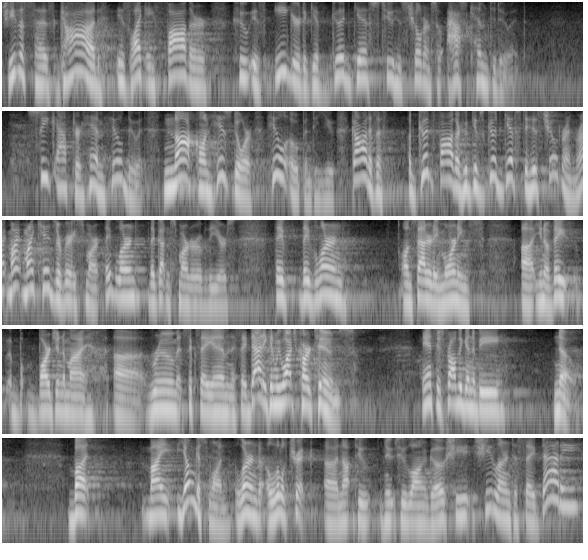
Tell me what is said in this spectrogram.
Jesus says, God is like a father who is eager to give good gifts to his children, so ask him to do it. Seek after him, he'll do it. Knock on his door, he'll open to you. God is a, a good father who gives good gifts to his children, right? My, my kids are very smart. They've learned, they've gotten smarter over the years. They've, they've learned on Saturday mornings, uh, you know, they barge into my uh, room at 6 a.m. and they say, Daddy, can we watch cartoons? The answer is probably going to be no. But my youngest one learned a little trick uh, not too, too long ago. She, she learned to say, Daddy,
